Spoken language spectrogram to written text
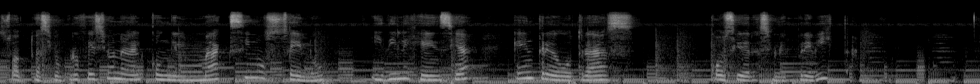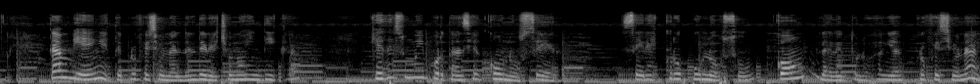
su actuación profesional con el máximo celo y diligencia, entre otras consideraciones previstas. También este profesional del derecho nos indica que es de suma importancia conocer ser escrupuloso con la deontología profesional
